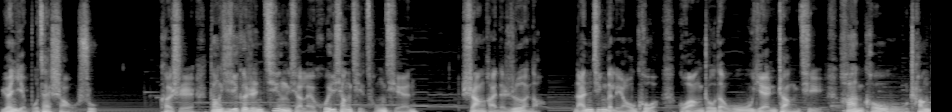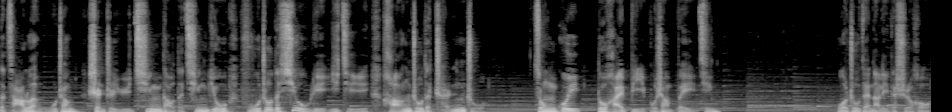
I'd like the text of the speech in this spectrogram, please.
远也不在少数。可是，当一个人静下来，回想起从前，上海的热闹。南京的辽阔，广州的乌烟瘴气，汉口、武昌的杂乱无章，甚至于青岛的清幽，福州的秀丽，以及杭州的沉着，总归都还比不上北京。我住在那里的时候，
